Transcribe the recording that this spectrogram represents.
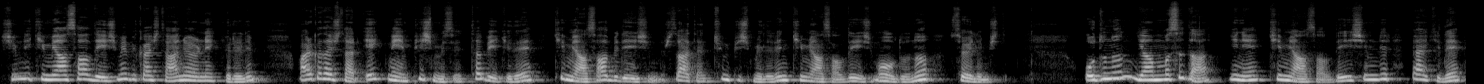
Şimdi kimyasal değişime birkaç tane örnek verelim. Arkadaşlar ekmeğin pişmesi tabii ki de kimyasal bir değişimdir. Zaten tüm pişmelerin kimyasal değişim olduğunu söylemiştim. Odunun yanması da yine kimyasal değişimdir. Belki de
